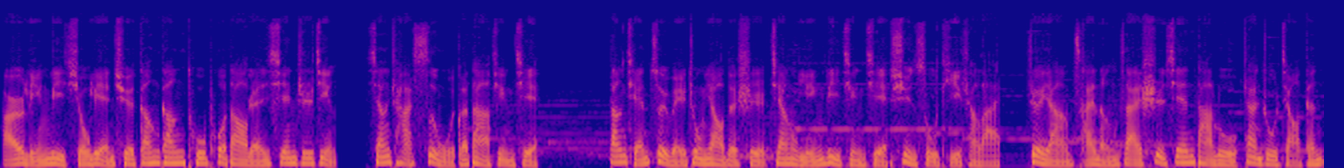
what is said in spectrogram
而灵力修炼却刚刚突破到人仙之境，相差四五个大境界。当前最为重要的是将灵力境界迅速提上来，这样才能在世间大陆站住脚跟，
